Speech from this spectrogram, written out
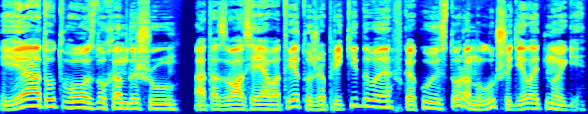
«Я тут воздухом дышу», — отозвался я в ответ, уже прикидывая, в какую сторону лучше делать ноги.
